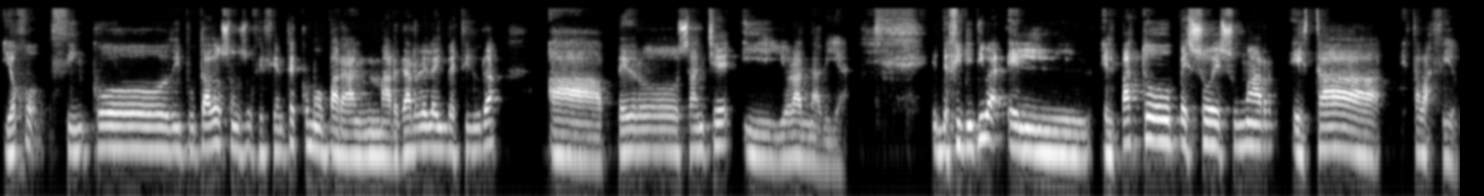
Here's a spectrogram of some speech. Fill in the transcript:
y ojo, cinco diputados son suficientes como para amargarle la investidura a Pedro Sánchez y Yolanda Díaz. En definitiva, el, pacto PSOE-Sumar está, está vacío,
